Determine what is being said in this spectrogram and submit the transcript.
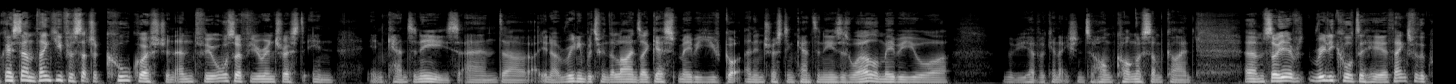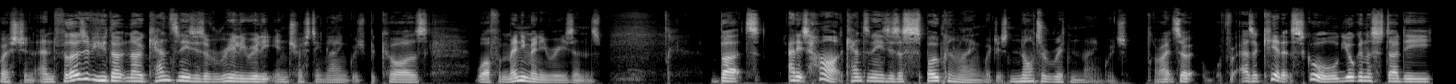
Okay, Sam, thank you for such a cool question and for also for your interest in, in Cantonese and, uh, you know, reading between the lines. I guess maybe you've got an interest in Cantonese as well, or maybe you're, maybe you have a connection to Hong Kong of some kind. Um, so yeah, really cool to hear. Thanks for the question. And for those of you who don't know, Cantonese is a really, really interesting language because, well, for many, many reasons. But at its heart, Cantonese is a spoken language. It's not a written language. All right. So for, as a kid at school, you're going to study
